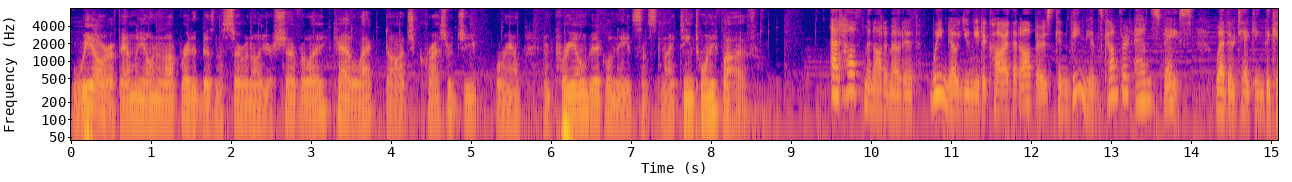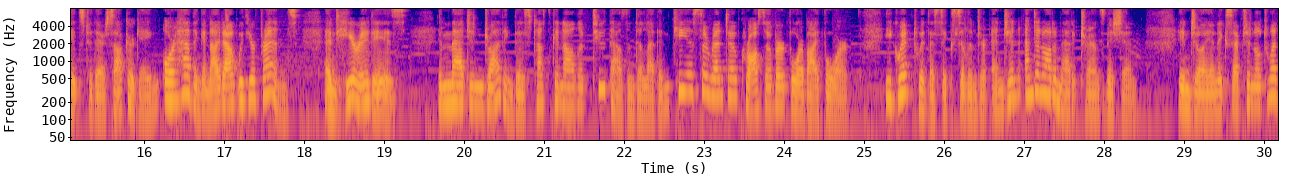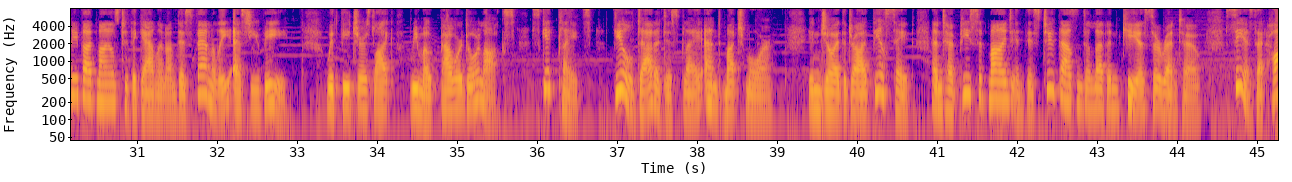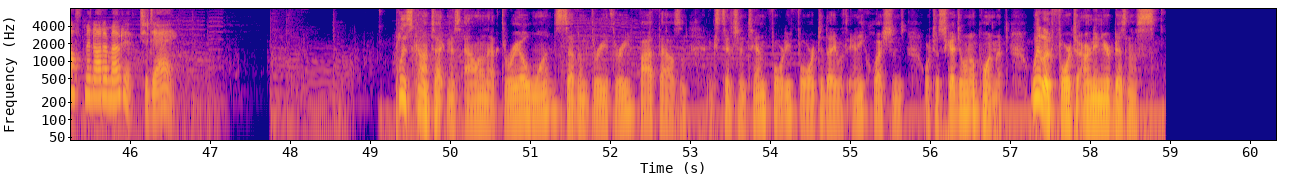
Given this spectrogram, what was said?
We are a family owned and operated business serving all your Chevrolet, Cadillac, Dodge, Chrysler, Jeep, Ram, and pre owned vehicle needs since 1925. At Hoffman Automotive, we know you need a car that offers convenience, comfort, and space, whether taking the kids to their soccer game or having a night out with your friends. And here it is. Imagine driving this Tuscan Olive 2011 Kia Sorento crossover 4x4, equipped with a six cylinder engine and an automatic transmission. Enjoy an exceptional 25 miles to the gallon on this family SUV, with features like remote power door locks, skid plates, fuel data display, and much more. Enjoy the drive, feel safe, and have peace of mind in this 2011 Kia Sorento. See us at Hoffman Automotive today. Please contact Miss Allen at 301 733 5000, extension 1044 today with any questions or to schedule an appointment. We look forward to earning your business.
